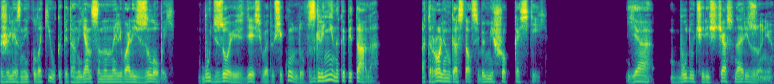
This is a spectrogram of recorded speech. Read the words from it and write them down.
Железные кулаки у капитана Янсена наливались злобой. Будь Зои здесь в эту секунду, взгляни на капитана. От Роллинга остался бы мешок костей. Я буду через час на Аризоне,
